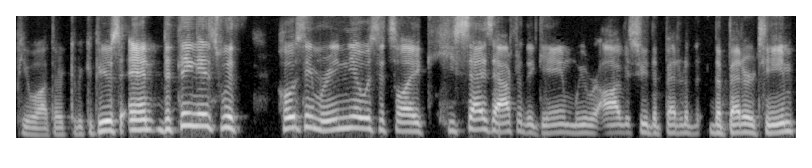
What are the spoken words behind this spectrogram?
people out there could be confused. And the thing is with Jose Mourinho is it's like he says after the game we were obviously the better the better team.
